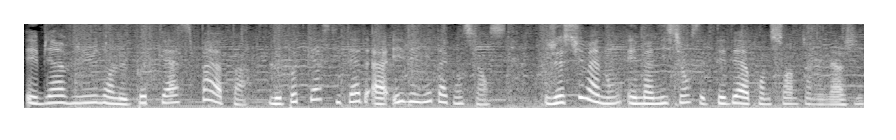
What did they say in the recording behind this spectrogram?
et bienvenue dans le podcast Pas à Pas, le podcast qui t'aide à éveiller ta conscience. Je suis Manon et ma mission c'est de t'aider à prendre soin de ton énergie,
